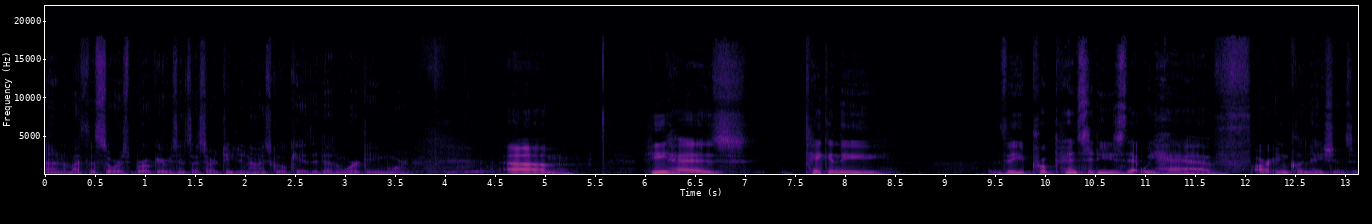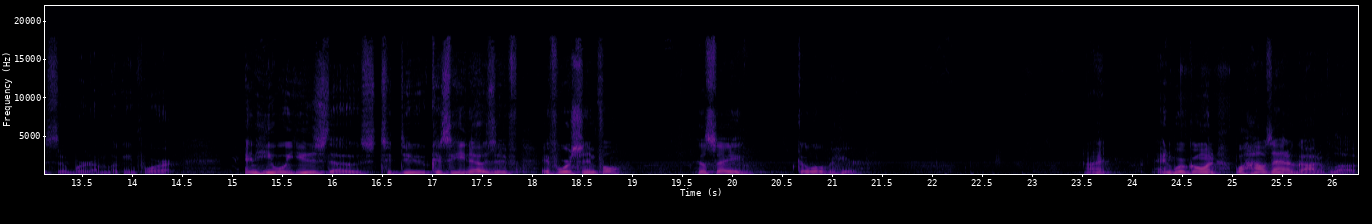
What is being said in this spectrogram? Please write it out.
I don't know. My thesaurus broke ever since I started teaching high school kids. It doesn't work anymore. Um, he has taken the, the propensities that we have, our inclinations is the word I'm looking for, and he will use those to do, because he knows if, if we're sinful, he'll say, go over here. Right? And we're going, well, how's that a God of love?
